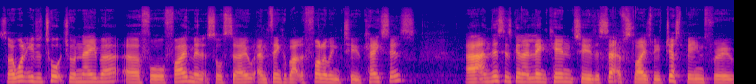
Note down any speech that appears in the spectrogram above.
So I want you to talk to your neighbour uh, for five minutes or so and think about the following two cases. Uh, and this is going to link into the set of slides we've just been through,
